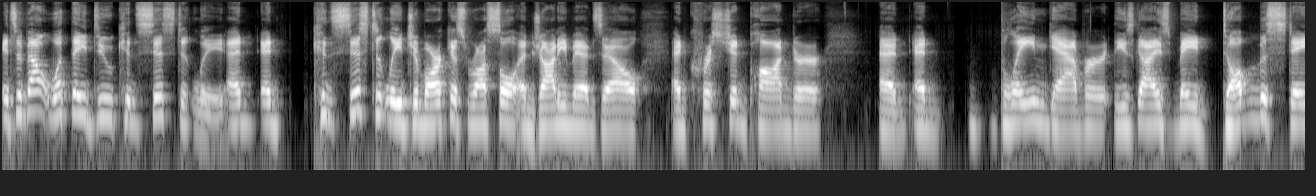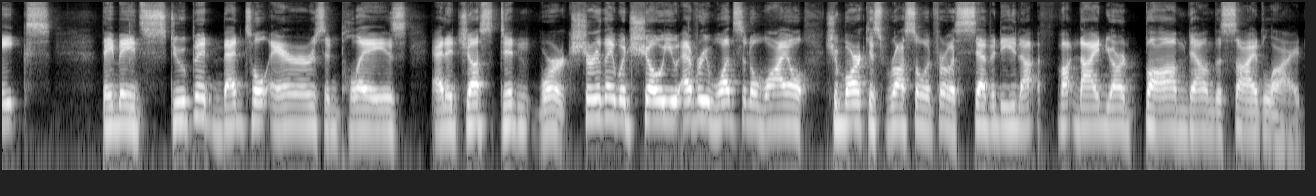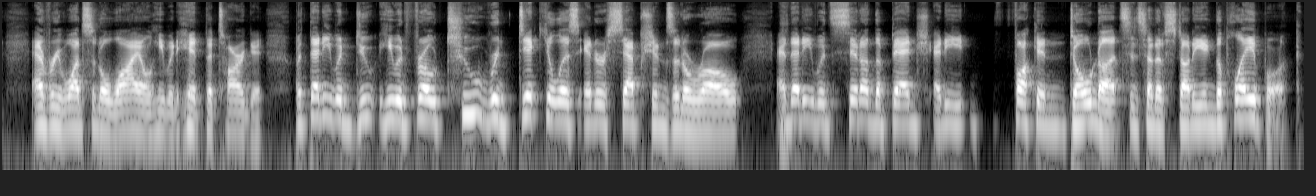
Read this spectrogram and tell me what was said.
It's about what they do consistently, and and consistently, Jamarcus Russell and Johnny Manziel and Christian Ponder and and Blaine Gabbert. These guys made dumb mistakes. They made stupid mental errors and plays, and it just didn't work. Sure, they would show you every once in a while Jamarcus Russell would throw a 79 yard bomb down the sideline. Every once in a while, he would hit the target. But then he would do he would throw two ridiculous interceptions in a row, and then he would sit on the bench and eat fucking donuts instead of studying the playbook.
